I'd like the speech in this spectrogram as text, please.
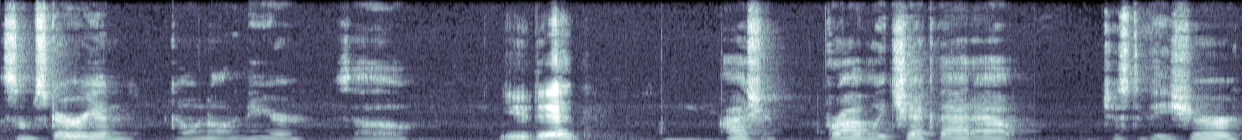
some scurrying going on in here, so You did. I should probably check that out just to be sure.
